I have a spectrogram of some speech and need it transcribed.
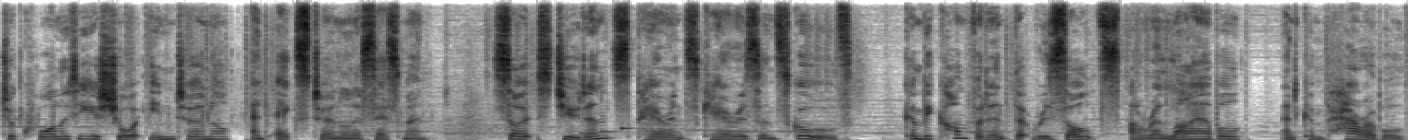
to quality assure internal and external assessment. So students, parents, carers and schools can be confident that results are reliable and comparable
